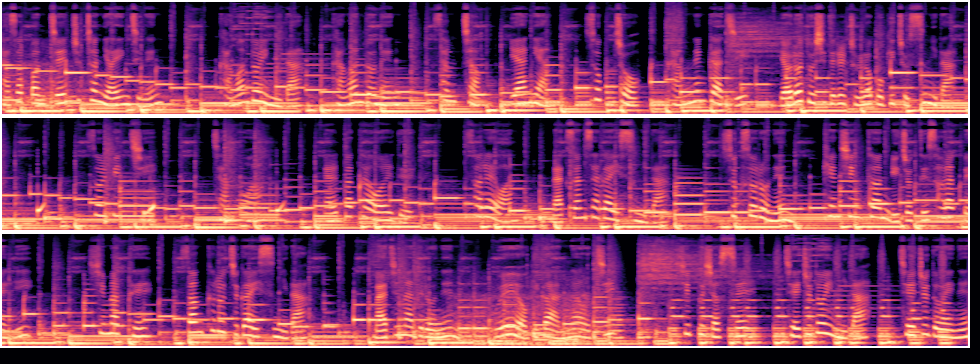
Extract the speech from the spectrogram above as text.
다섯 번째 추천 여행지는 강원도입니다. 강원도는 삼척, 양양, 속초, 강릉까지 여러 도시들을 둘러보기 좋습니다. 솔비치, 장호항, 알파카 월드, 설해원, 낙산사가 있습니다. 숙소로는 켄싱턴 리조트 설악밸리, 시마크, 선크루즈가 있습니다. 마지막으로는 왜 여기가 안 나오지? 싶으셨을 제주도입니다. 제주도에는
